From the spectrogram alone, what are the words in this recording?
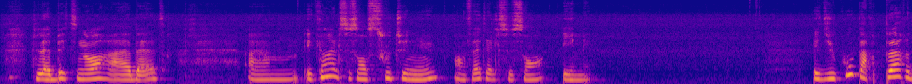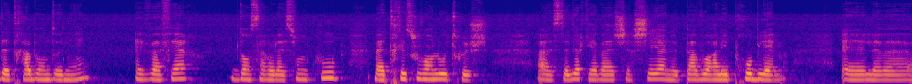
la bête noire à abattre. Euh, et quand elle se sent soutenue, en fait, elle se sent aimée. Et du coup, par peur d'être abandonnée, elle va faire dans sa relation de couple bah, très souvent l'autruche. Euh, c'est-à-dire qu'elle va chercher à ne pas voir les problèmes. Elle, euh,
